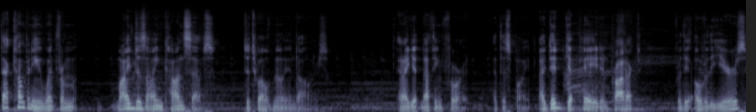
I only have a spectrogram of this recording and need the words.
that company went from my design concepts to twelve million dollars and I get nothing for it at this point. I did get paid in product for the over the years,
